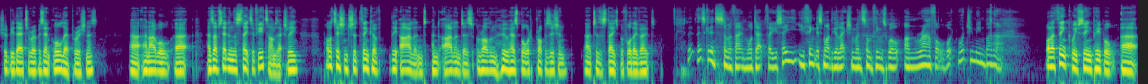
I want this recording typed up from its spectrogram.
should be there to represent all their parishioners. Uh, and I will, uh, as I've said in the States a few times actually, politicians should think of the island and islanders rather than who has brought a proposition uh, to the States before they vote. Let's get into some of that in more depth, though. You say you think this might be the election when some things will unravel. What, what do you mean by that? Well, I think we've seen people uh,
